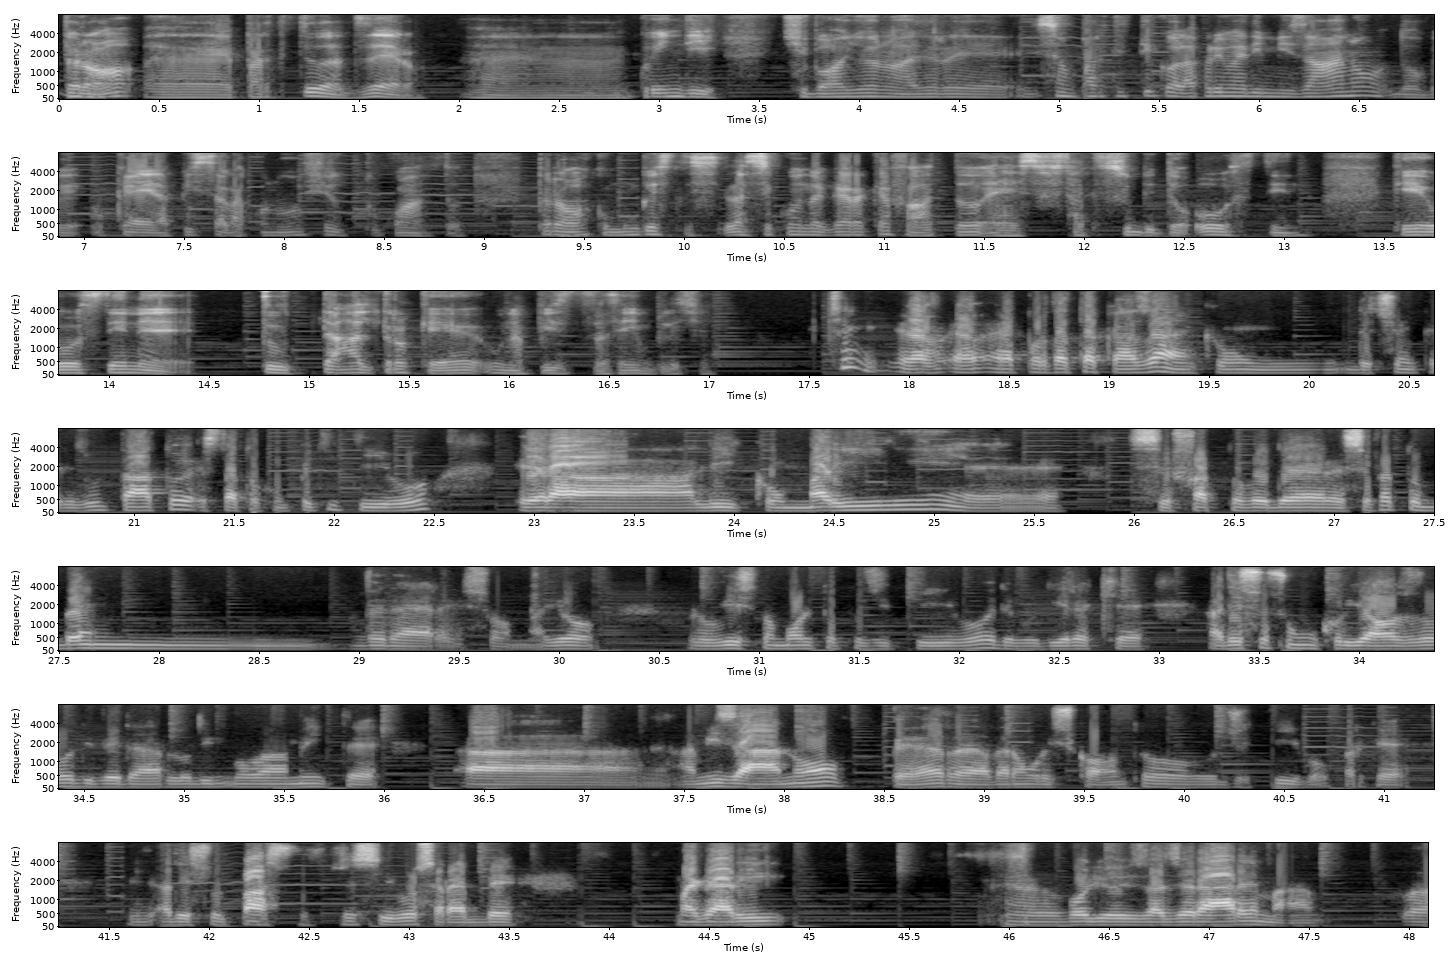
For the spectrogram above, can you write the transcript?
però mm. eh, è partito da zero eh, quindi ci vogliono avere. Siamo partiti con la prima di Misano, dove ok, la pista la conosci tutto quanto, però comunque la seconda gara che ha fatto è stata subito Austin, che Austin è tutt'altro che una pista semplice. Sì, ha portato a casa anche un decente risultato, è stato competitivo, era lì con Marini e si è fatto vedere, si è fatto ben vedere, insomma. Io l'ho visto molto positivo e devo dire che adesso sono curioso di vederlo di nuovamente a, a Misano per avere un riscontro oggettivo perché adesso il passo successivo sarebbe magari eh, voglio esagerare ma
